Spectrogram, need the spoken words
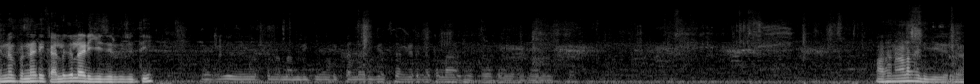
என்ன பின்னாடி கல்லுகள் அடிக்க வச்சிருக்கு சில நம்பிக்கை கல்லறிக்க வச்சா வீடு கட்டலாம் அப்படின்னு. அதனால் அடிக்குதுல்ல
